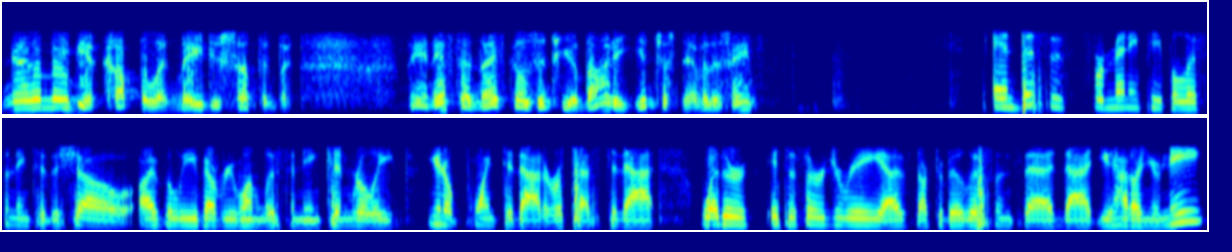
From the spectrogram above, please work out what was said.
now there may be a couple that may do something, but man, if the knife goes into your body, you're just never the same. And this is for many people listening to the show. I believe everyone listening can really, you know, point to that or attest to that. Whether it's a surgery, as Dr. Bill Bigelsen said, that you had on your knee,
